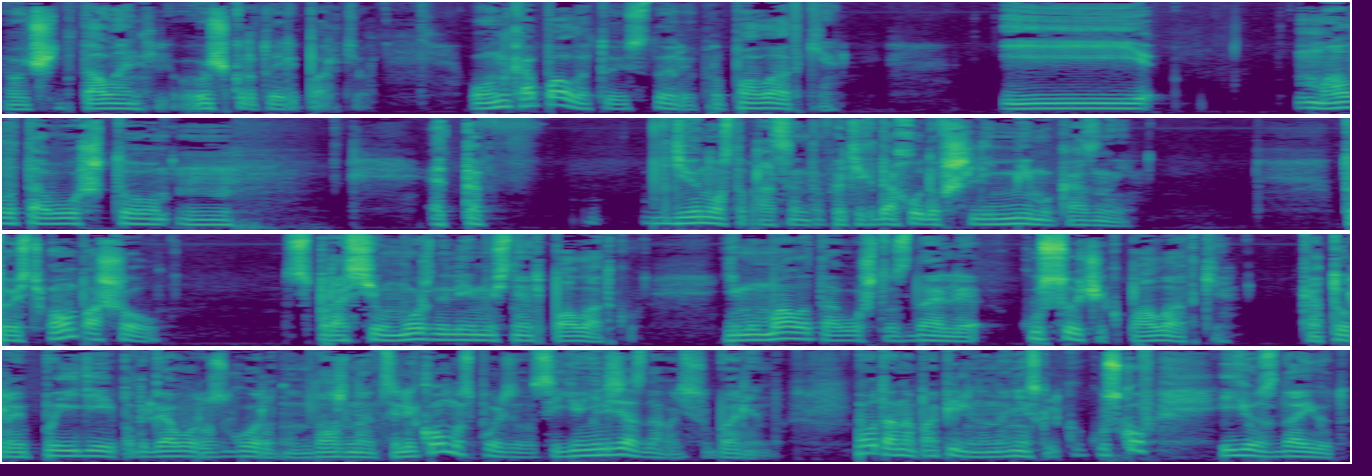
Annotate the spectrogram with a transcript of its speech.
очень талантливый, очень крутой репортер, он копал эту историю про палатки. И мало того, что это в 90% этих доходов шли мимо казны. То есть он пошел, спросил, можно ли ему снять палатку. Ему мало того, что сдали кусочек палатки, которая, по идее, по договору с городом должна целиком использоваться, ее нельзя сдавать в субаренду. Вот она попилена на несколько кусков, ее сдают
